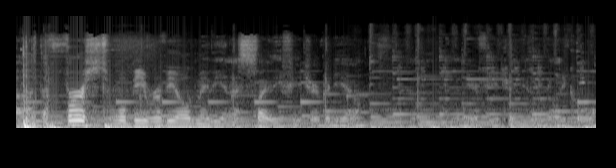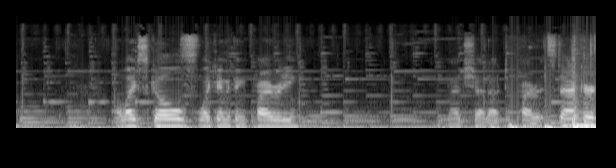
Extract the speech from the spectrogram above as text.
Uh, the first will be revealed maybe in a slightly future video. In the near future, these are really cool. I like skulls, like anything piratey. Mad shout out to Pirate Stacker.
